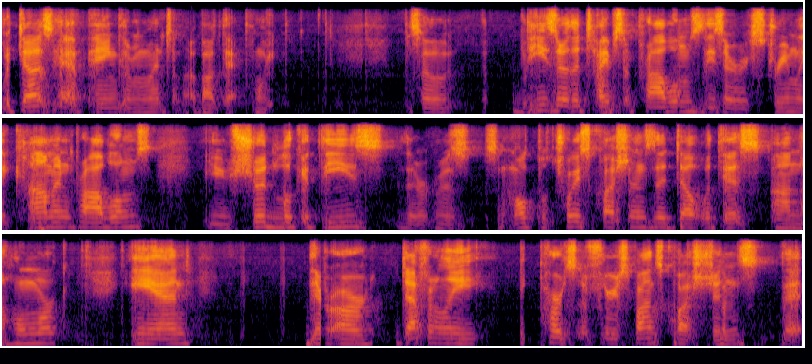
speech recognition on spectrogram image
it does have angular momentum about that point. So these are the types of problems. These are extremely common problems. You should look at these. There was some multiple choice questions that dealt with this on the homework. And there are definitely parts of response questions that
